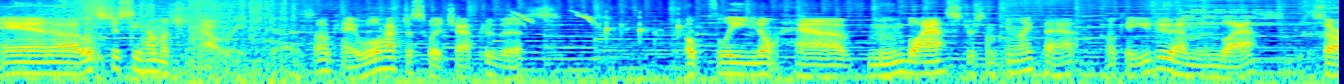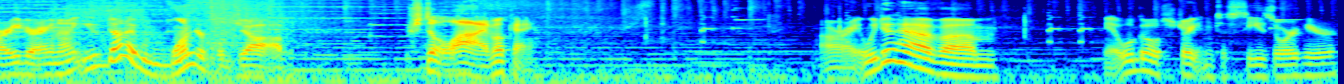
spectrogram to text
And uh, let's just see how much outrage does. Okay, we'll have to switch after this. Hopefully you don't have Moonblast or something like that. Okay, you do have Moonblast. Sorry, Dragonite. You've done a wonderful job. You're still alive. Okay. Alright, we do have... Um, yeah, we'll go straight into Scizor here.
